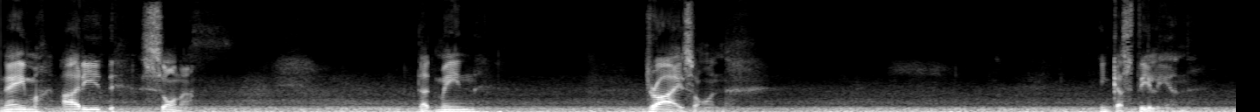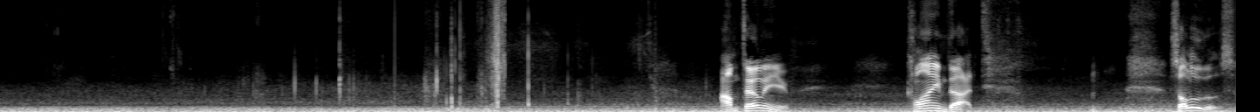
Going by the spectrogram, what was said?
Name Arid Zona. That means dry zone in Castilian. I'm telling you, climb that. Saludos.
